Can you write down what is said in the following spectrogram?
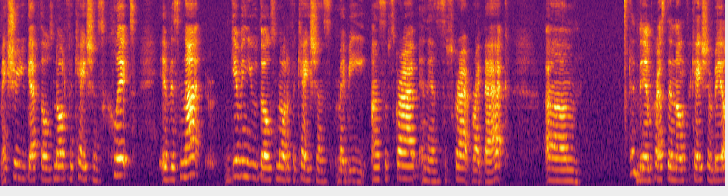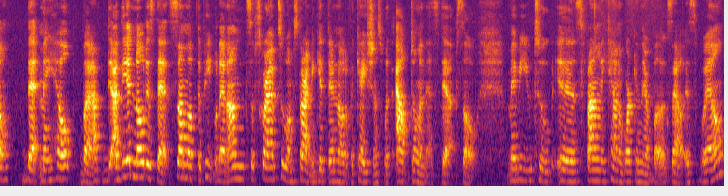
Make sure you get those notifications clicked. If it's not giving you those notifications, maybe unsubscribe and then subscribe right back. Um, and then press the notification bell. That may help. But I, I did notice that some of the people that I'm subscribed to, I'm starting to get their notifications without doing that step. So maybe YouTube is finally kind of working their bugs out as well.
